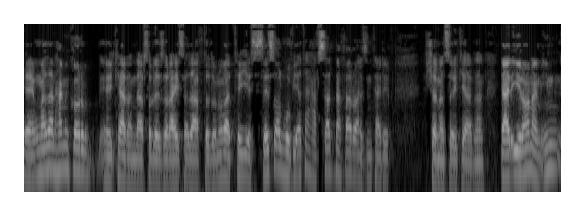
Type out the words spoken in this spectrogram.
اومدن همین کار رو کردن در سال 1879 و طی سه سال هویت 700 نفر رو از این طریق شناسایی کردن. در ایران هم این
